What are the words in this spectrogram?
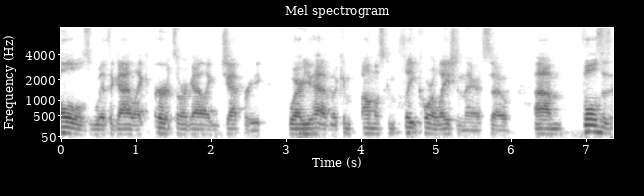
Foles with a guy like Ertz or a guy like Jeffery, where you have a com- almost complete correlation there. So um, Foles is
